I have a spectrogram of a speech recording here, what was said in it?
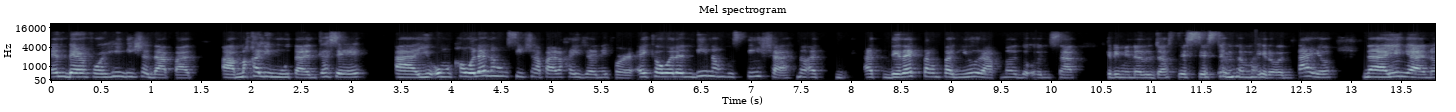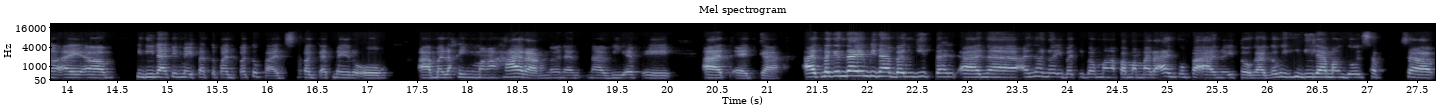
And therefore hindi siya dapat uh, makalimutan kasi uh, yung kawalan ng hustisya para kay Jennifer ay kawalan din ng hustisya no? At at direktang pagyurak no? Doon sa criminal justice system na mayroon tayo na yun nga no? Ay um, hindi natin may patupad-patupad sapagkat mayroong uh, malaking mga harang no na, na VFA at EDCA. At maganda yung binabanggit uh, na ano no iba't ibang mga pamamaraan kung paano ito gagawin hindi lamang doon sa sa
